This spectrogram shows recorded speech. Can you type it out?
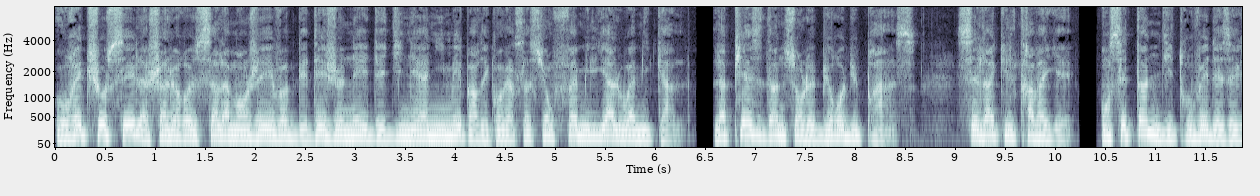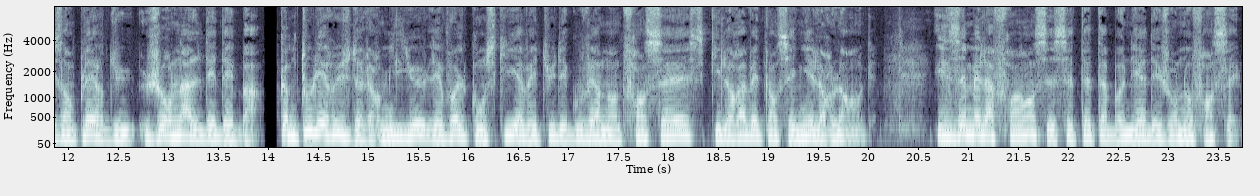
Au rez-de-chaussée, la chaleureuse salle à manger évoque des déjeuners et des dîners animés par des conversations familiales ou amicales. La pièce donne sur le bureau du prince. C'est là qu'il travaillait. On s'étonne d'y trouver des exemplaires du Journal des débats. Comme tous les Russes de leur milieu, les Volkonski avaient eu des gouvernantes françaises qui leur avaient enseigné leur langue. Ils aimaient la France et s'étaient abonnés à des journaux français.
